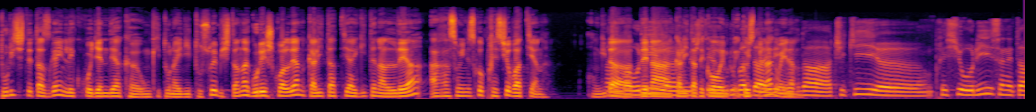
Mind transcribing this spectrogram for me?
turistetaz gain lekuko jendeak uh, unkitu nahi dituzue, biztanda gure eskualdean kalitatea egiten aldea arrazoinezko presio batean. Ongi da, ba, dena uh, kalitateko ekoizpenak, baina? Da, txiki uh, presio hori, zen eta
